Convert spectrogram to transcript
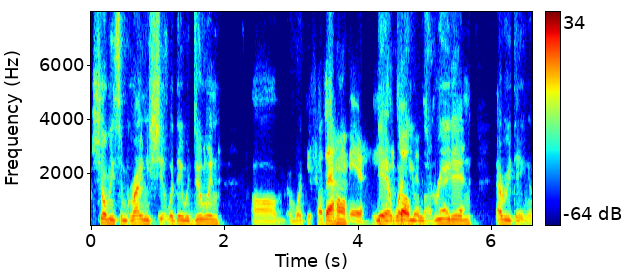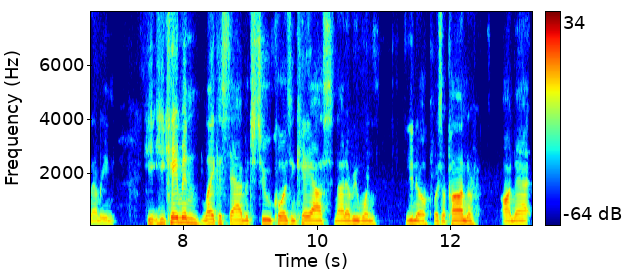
showed me some grimy shit what they were doing, um, and what He felt at home here. He, yeah, he what he was about that, reading, everything. And I mean, he he came in like a savage too, causing chaos. Not everyone, you know, was upon him on that.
